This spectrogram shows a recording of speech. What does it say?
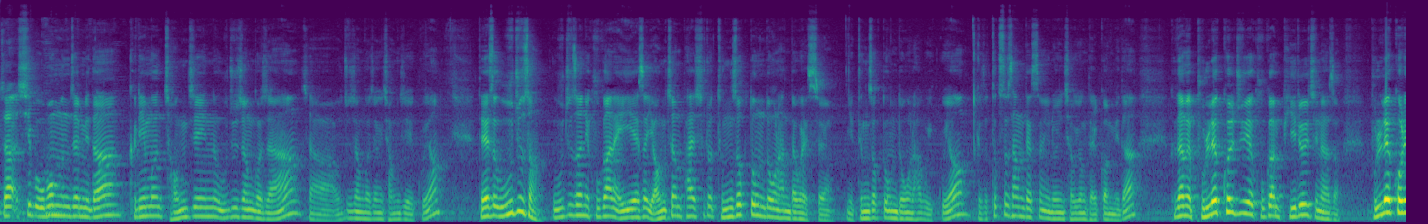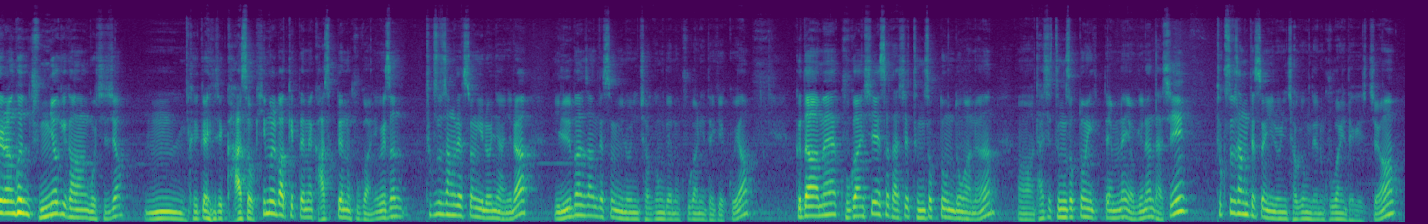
자, 15번 문제입니다. 그림은 정지해 있는 우주정거장. 자, 우주정거장이 정지해 있고요. 대해서 우주선, 우주선이 구간 A에서 0.8시로 등속도 운동을 한다고 했어요. 이 등속도 운동을 하고 있고요. 그래서 특수상대성 이론이 적용될 겁니다. 그 다음에 블랙홀 주위의 구간 B를 지나서 블랙홀이라는 건 중력이 강한 곳이죠. 음, 그러니까 이제 가속, 힘을 받기 때문에 가속되는 구간. 이것은 특수상대성 이론이 아니라 일반 상대성 이론이 적용되는 구간이 되겠고요. 그 다음에 구간 C에서 다시 등속도 운동하는 어, 다시 등속동이기 때문에 여기는 다시 특수상대성 이론이 적용되는 구간이 되겠죠.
